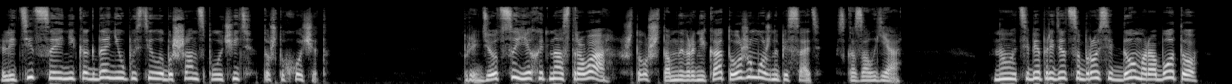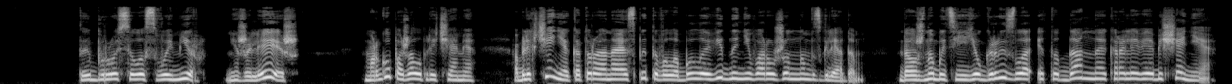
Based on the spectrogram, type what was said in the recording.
Летиция никогда не упустила бы шанс получить то, что хочет. «Придется ехать на острова. Что ж, там наверняка тоже можно писать», — сказал я. «Но тебе придется бросить дом и работу». «Ты бросила свой мир, не жалеешь?» Марго пожала плечами. Облегчение, которое она испытывала, было видно невооруженным взглядом. Должно быть, ее грызло это данное королеве обещание.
